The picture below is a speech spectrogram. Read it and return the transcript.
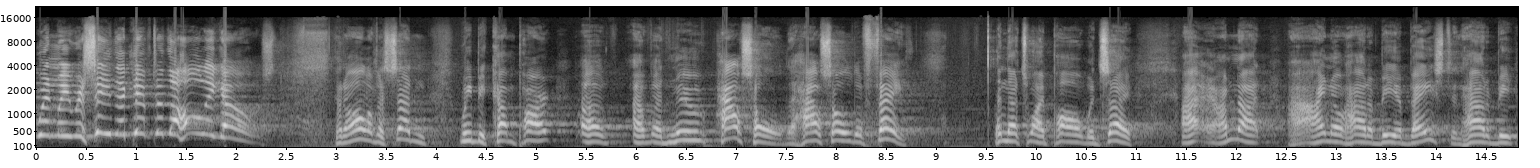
when we receive the gift of the Holy Ghost that all of a sudden we become part of, of a new household, the household of faith. And that's why Paul would say, I, am not I know how to be abased and how to be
